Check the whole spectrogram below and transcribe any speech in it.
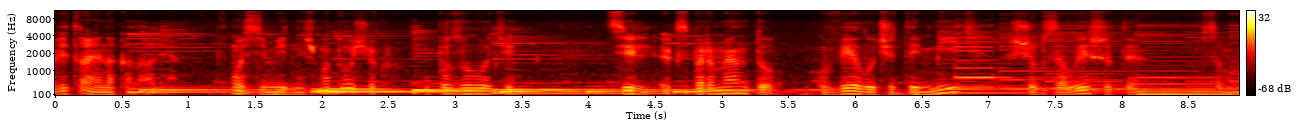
Вітаю на каналі. Ось і мідний шматочок у позолоті. Ціль експерименту вилучити мідь, щоб залишити саму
